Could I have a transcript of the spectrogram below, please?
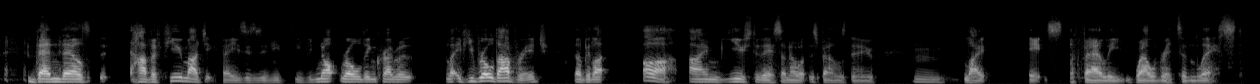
then they'll have a few magic phases, and if you've not rolled incredible, like if you've rolled average, they'll be like, "Oh, I'm used to this. I know what the spells do." Hmm. like it's a fairly well written list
